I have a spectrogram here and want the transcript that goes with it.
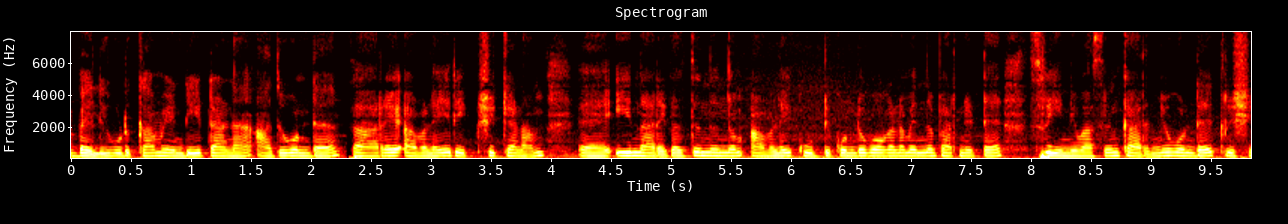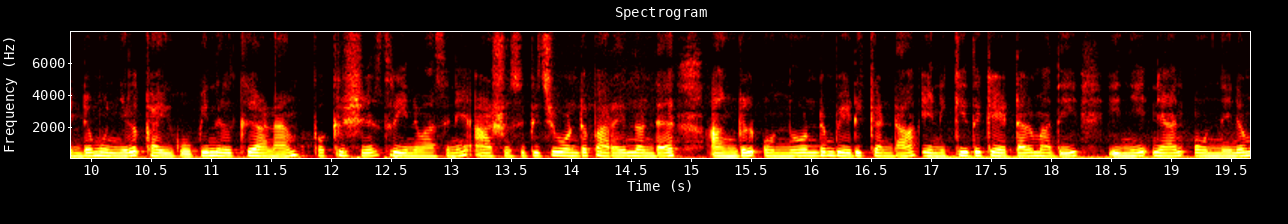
ബലി കൊടുക്കാൻ വേണ്ടിയിട്ടാണ്. അതുകൊണ്ട് സാറെ അവളെ രക്ഷിക്കണം. ഈ നരകത്തിൽ നിന്നും അവളെ കൂട്ടിക്കൊണ്ടുപോകണമെന്ന് പറഞ്ഞിട്ട് ശ്രീനിവാസൻ കരഞ്ഞുകൊണ്ട് കൃഷിന്റെ മുന്നിൽ കൈകൂപ്പി നിൽക്കുകയാണ്. അപ്പോൾ കൃഷി ശ്രീനിവാസനെ ആശ്വസിപ്പിച്ചുകൊണ്ട് പറയുന്നുണ്ട് അങ്കിൾ ഒന്നുകൊണ്ടും പേടിക്കണ്ട. എനിക്കിത് കേട്ടാൽ മതി. ഇനി ഞാൻ ഒന്നിനും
